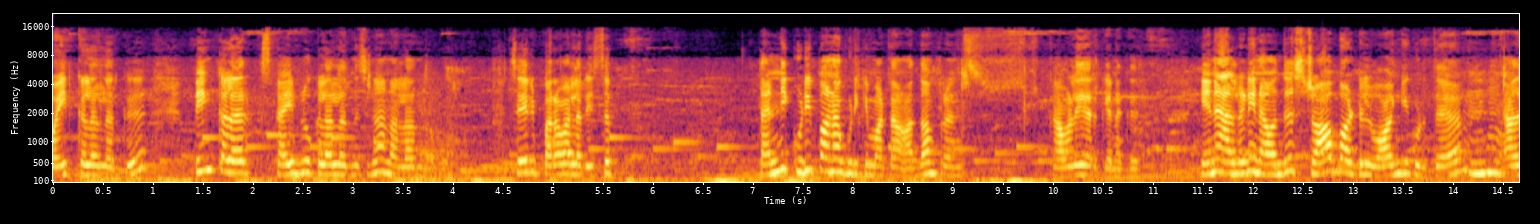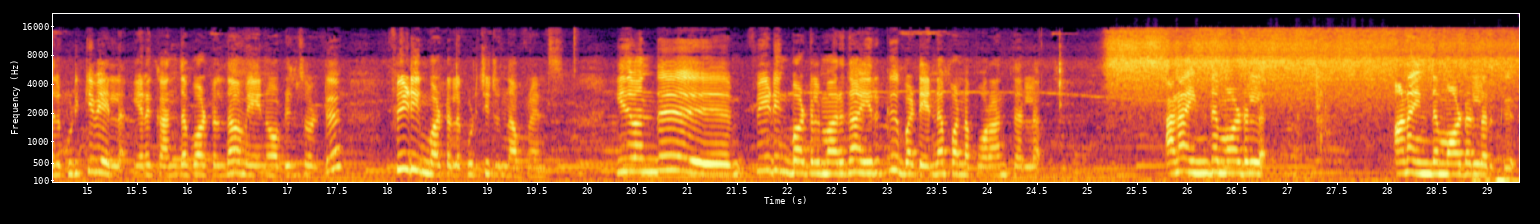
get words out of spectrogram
ஒயிட் கலரில் இருக்குது பிங்க் கலர் ஸ்கை ப்ளூ கலரில் இருந்துச்சுன்னா நல்லா இருந்திருக்கும். சரி பரவாயில்ல ரிசப் தண்ணி குடிப்பானா குடிக்க மாட்டான். அதுதான் ஃப்ரெண்ட்ஸ் கவலையாக இருக்குது எனக்கு. ஏன்னா ஆல்ரெடி நான் வந்து ஸ்ட்ரா பாட்டில் வாங்கி கொடுத்தேன். அதில் குடிக்கவே இல்லை. எனக்கு அந்த பாட்டில் தான் வேணும் அப்படின்னு சொல்லிட்டு ஃபீடிங் பாட்டிலில் குடிச்சிட்டு இருந்தான் ஃப்ரெண்ட்ஸ் இது வந்து ஃபீடிங் பாட்டில் மாதிரி தான் இருக்குது பட் என்ன பண்ண போகிறான்னு தெரில ஆனால் இந்த மாடலில் ஆனால் இந்த மாடலில் இருக்குது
